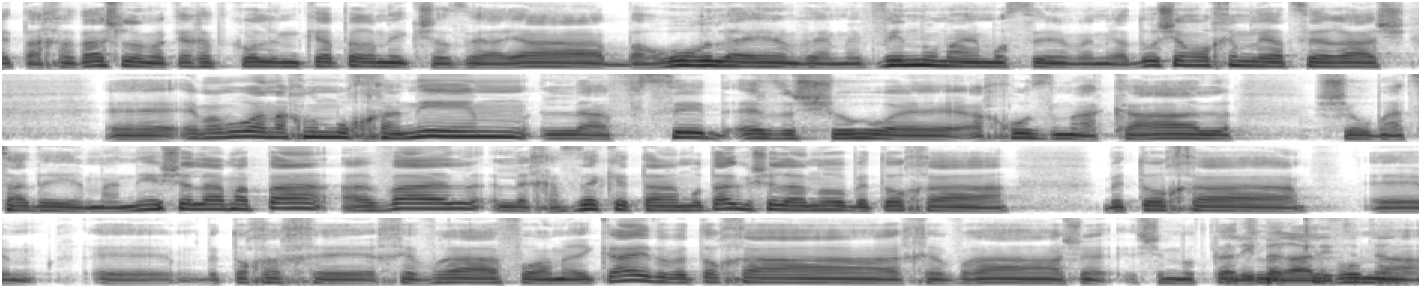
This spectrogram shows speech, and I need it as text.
את ההחלטה שלהם לקחת קולין קפרניק, שזה היה ברור להם, והם הבינו מה הם עושים, והם ידעו שהם הולכים לייצר רעש, אה, הם אמרו, אנחנו מוכנים להפסיד איזשהו אה, אחוז מהקהל. שהוא מהצד הימני של המפה, אבל לחזק את המותג שלנו בתוך ה... בתוך ה... אה, אה, בתוך החברה האפרו-אמריקאית ובתוך החברה שנוטת לכיוון, ה...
